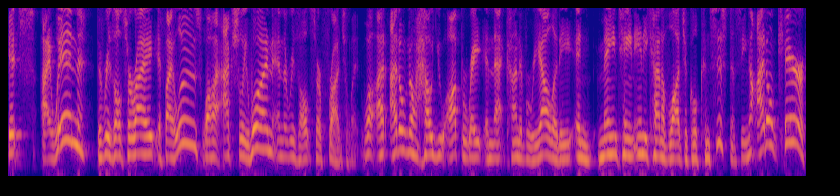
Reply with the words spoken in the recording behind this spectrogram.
it's I win, the results are right. If I lose, well, I actually won and the results are fraudulent. Well, I, I, don't know how you operate in that kind of reality and maintain any kind of logical consistency. Now, I don't care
